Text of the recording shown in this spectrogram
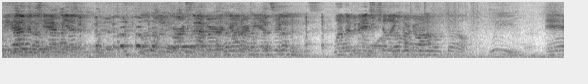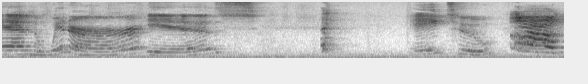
we have a champion. The first ever Gunnar Hansen Leatherface Chili Cook-Off. And the winner is A2. Oh,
